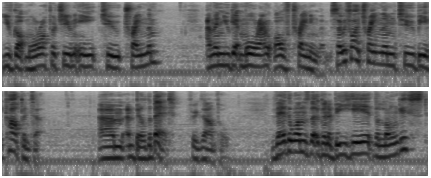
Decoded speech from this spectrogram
you've got more opportunity to train them, and then you get more out of training them. So if I train them to be a carpenter, um, and build a bed, for example. They're the ones that are going to be here the longest,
